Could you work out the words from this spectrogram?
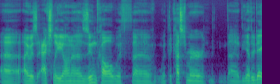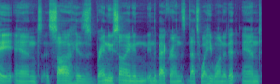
Uh, I was actually on a Zoom call with uh, with the customer uh, the other day and saw his brand new sign in in the background. That's why he wanted it, and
